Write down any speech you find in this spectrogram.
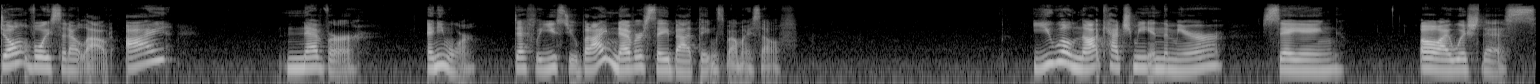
don't voice it out loud. I never anymore. Definitely used to, but I never say bad things about myself. You will not catch me in the mirror saying, Oh, I wish this,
